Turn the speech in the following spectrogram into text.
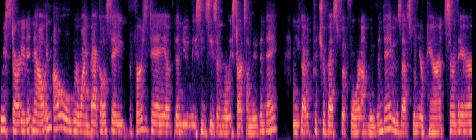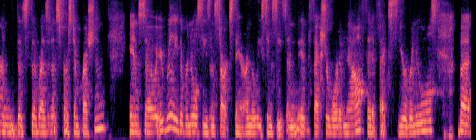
We started it now. And I will rewind back. I'll say the first day of the new leasing season really starts on move-in day. You got to put your best foot forward on move-in day because that's when your parents are there and that's the resident's first impression. And so it really, the renewal season starts there and the leasing season. It affects your word of mouth, it affects your renewals. But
